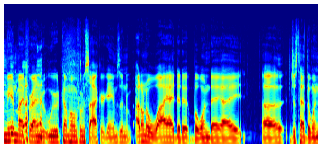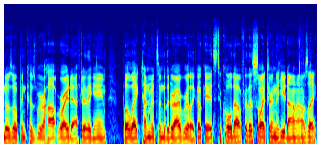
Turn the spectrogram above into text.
me and my friend. We would come home from soccer games, and I don't know why I did it, but one day I uh, just had the windows open because we were hot right after the game. But like ten minutes into the drive, we were like, okay, it's too cold out for this, so I turned the heat on. I was like,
